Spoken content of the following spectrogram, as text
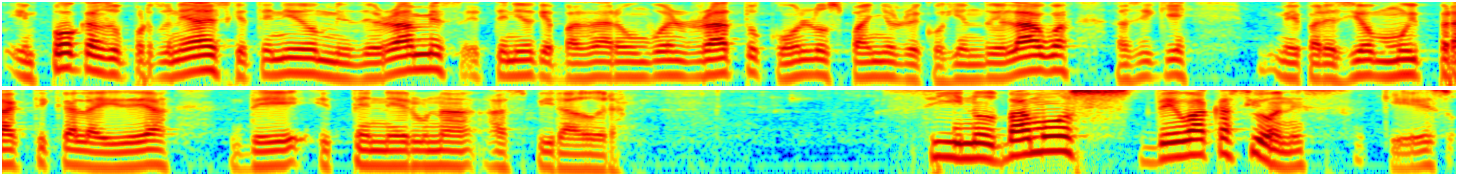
en pocas oportunidades que he tenido mis derrames he tenido que pasar un buen rato con los paños recogiendo el agua, así que me pareció muy práctica la idea de tener una aspiradora. Si nos vamos de vacaciones, que es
